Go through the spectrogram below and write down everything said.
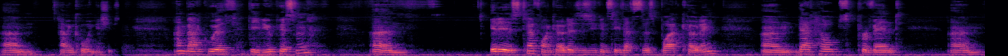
um, having cooling issues. I'm back with the new piston. Um, it is Teflon coated, as you can see, that's this black coating. Um, that helps prevent um,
